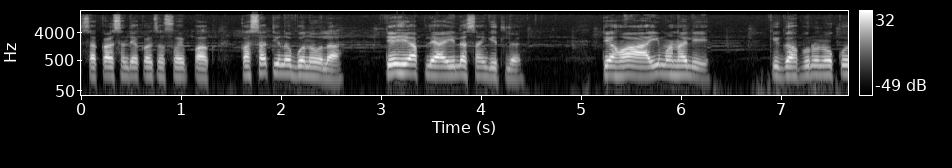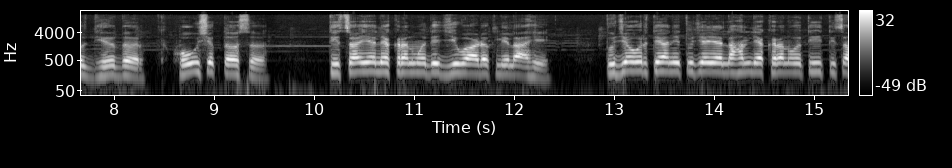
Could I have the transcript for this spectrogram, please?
सकाळ संध्याकाळचा स्वयंपाक कसा तिनं बनवला. तेही आपल्या आईला सांगितलं. तेव्हा आई म्हणाली की घाबरू नकोस धीर धर होऊ शकतं असं. तिचा या लेकरांमध्ये जीव अडकलेला आहे. तुझ्यावरती आणि तुझ्या या लहान लेकरांवरती तिचा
